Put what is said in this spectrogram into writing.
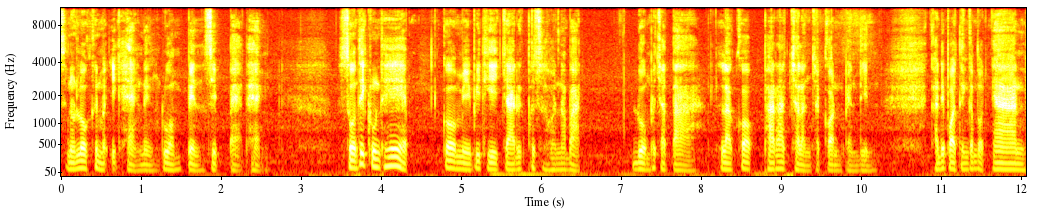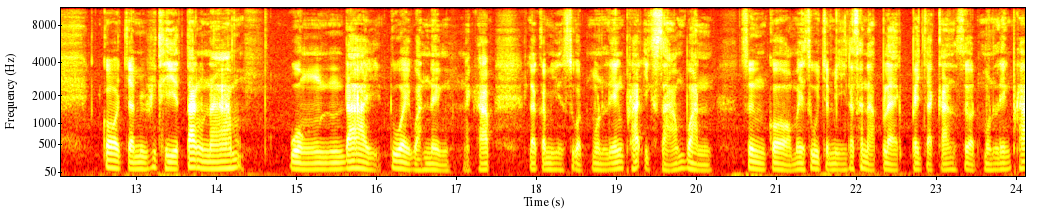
ษณุโลกขึ้นมาอีกแห่งหนึ่งรวมเป็น 18 แห่ง ส่วนที่กรุงเทพ ก็มีพิธีจารึกพระสุวรรณบัตรดวงพระชะตา แล้วก็พระราชลัญจกรแผ่นดินครั้ที่พอถึงกำหนดงาน ก็จะมีพิธีตั้งน้ำวงได้ด้วยวันหนึ่งนะครับ แล้วก็มีสวดมนต์เลี้ยงพระอีก 3 วัน ซึ่งก็ไม่สู้จะมีลักษณะแปลกไปจากการสวดมนต์เลี้ยงพระ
